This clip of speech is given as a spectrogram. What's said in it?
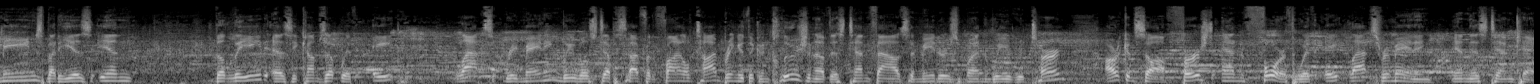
means, but he is in the lead as he comes up with eight laps remaining. We will step aside for the final time, bring you the conclusion of this 10,000 meters when we return. Arkansas first and fourth with eight laps remaining in this 10K.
